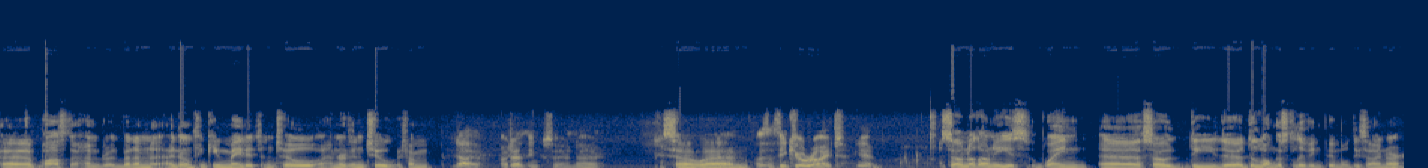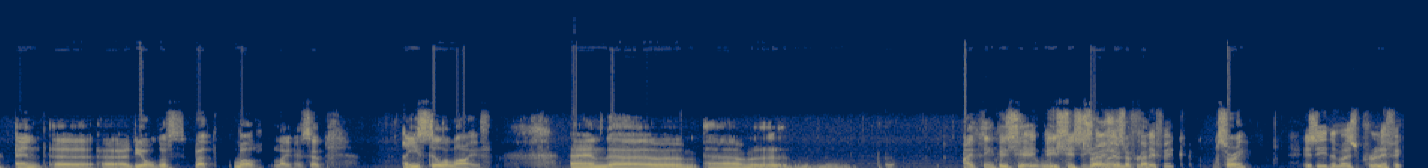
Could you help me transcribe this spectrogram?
uh, past 100, but I'm, I do not think he made it until 102. If I'm no, I don't think so. No. So um, I think you're right. Yeah. So not only is Wayne uh, so the, the, the longest living pinball designer and uh, uh, the oldest, but well, like I said, he's still alive and uh, uh, I think we is should we should treasure the, the prolific. Fa- Sorry. Is he the most prolific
